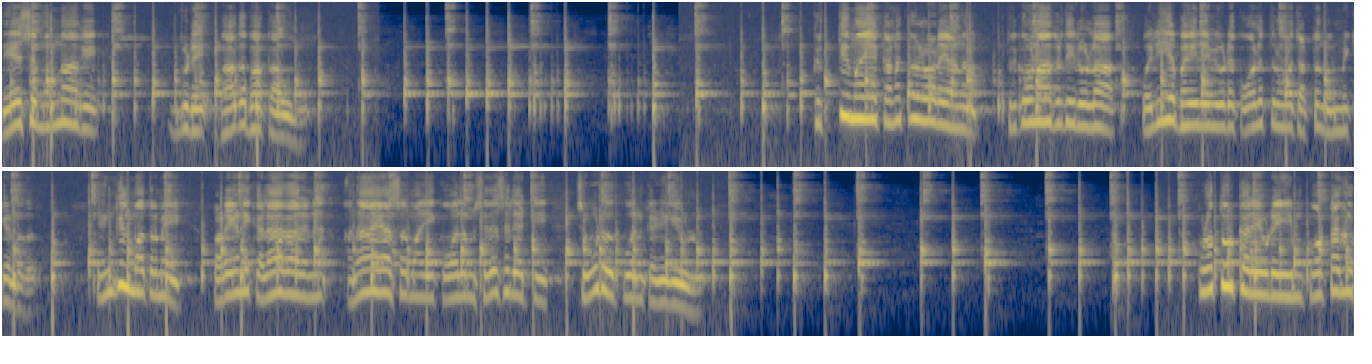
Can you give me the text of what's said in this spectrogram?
ദേശമൊന്നാകെ ഇവിടെ ഭാഗഭാക്കാവുന്നു. കൃത്യമായ കണക്കുകളോടെയാണ് ത്രികോണാകൃതിയിലുള്ള വലിയ ഭൈരവിയുടെ കോലത്തിലുള്ള ചട്ടം നിർമ്മിക്കേണ്ടത്. എങ്കിൽ മാത്രമേ പടയണി കലാകാരന് അനായാസമായി കോലം ശിരസിലേറ്റി ചുവട് വെക്കുവാൻ കഴിയുകയുള്ളൂ. കുളത്തൂർ കോട്ടാങ്ങൽക്കരയുടെയും കോട്ടാങ്ങൽ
